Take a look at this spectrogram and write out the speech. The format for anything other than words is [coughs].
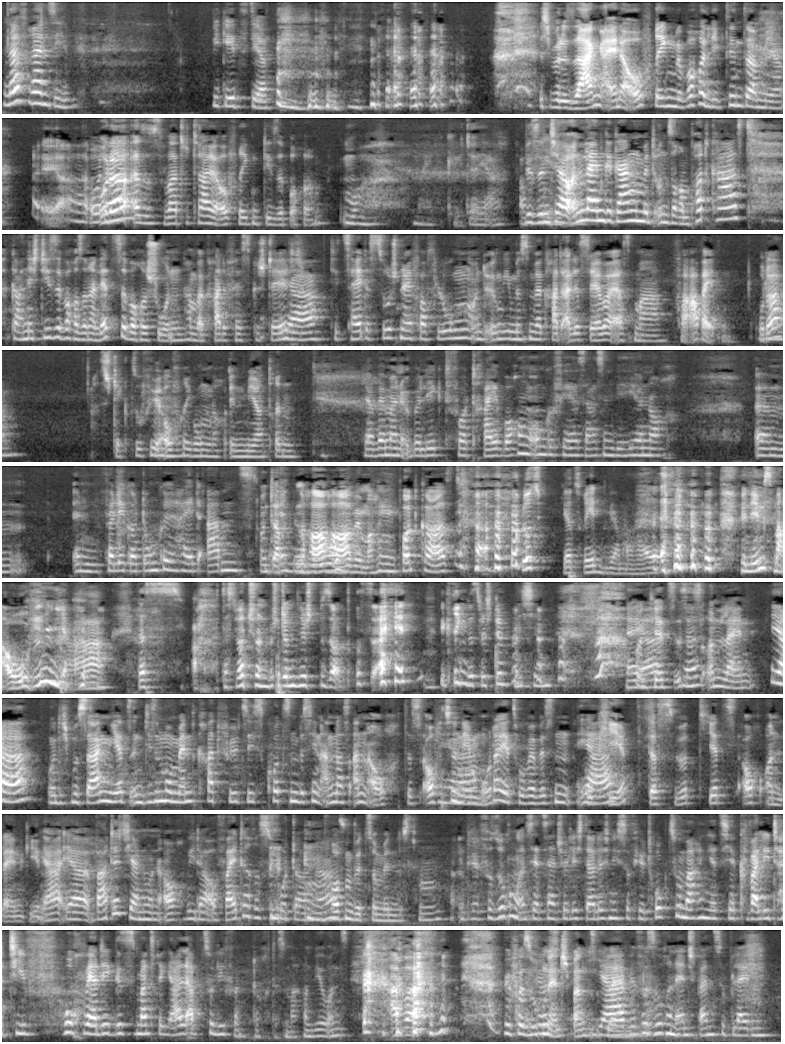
Na, Franzi, wie geht's dir? [laughs] ich würde sagen, eine aufregende Woche liegt hinter mir. Ja, oder? oder? Also es war total aufregend diese Woche. Oh, meine Güte, ja. Wir sind ja Fall. online gegangen mit unserem Podcast. Gar nicht diese Woche, sondern letzte Woche schon, haben wir gerade festgestellt. Ja. Die Zeit ist so schnell verflogen und irgendwie müssen wir gerade alles selber erstmal verarbeiten, oder? Ja. Es steckt so viel mhm. Aufregung noch in mir drin. Ja, wenn man überlegt, vor drei Wochen ungefähr saßen wir hier noch ähm, in völliger Dunkelheit abends. Und dachten, haha, wir machen einen Podcast. [laughs] Los, jetzt reden wir mal. [laughs] [laughs] wir nehmen es mal auf. Ja, das, ach, das wird schon bestimmt nichts Besonderes sein. [laughs] Wir kriegen das bestimmt nicht hin. Naja, und jetzt ist ja. es online. Ja. Und ich muss sagen, jetzt in diesem Moment gerade fühlt es sich kurz ein bisschen anders an, auch das aufzunehmen, ja. oder? Jetzt, wo wir wissen, okay, das wird jetzt auch online gehen. Ja, ihr wartet ja nun auch wieder auf weiteres Futter. [clears throat] Ne? Hoffen wir zumindest. Hm? Und wir versuchen uns jetzt natürlich dadurch nicht so viel Druck zu machen, jetzt hier qualitativ hochwertiges Material abzuliefern. Doch, das machen wir uns. Aber [laughs] wir versuchen wir, entspannt zu ja, bleiben. Ja, wir versuchen entspannt zu bleiben.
